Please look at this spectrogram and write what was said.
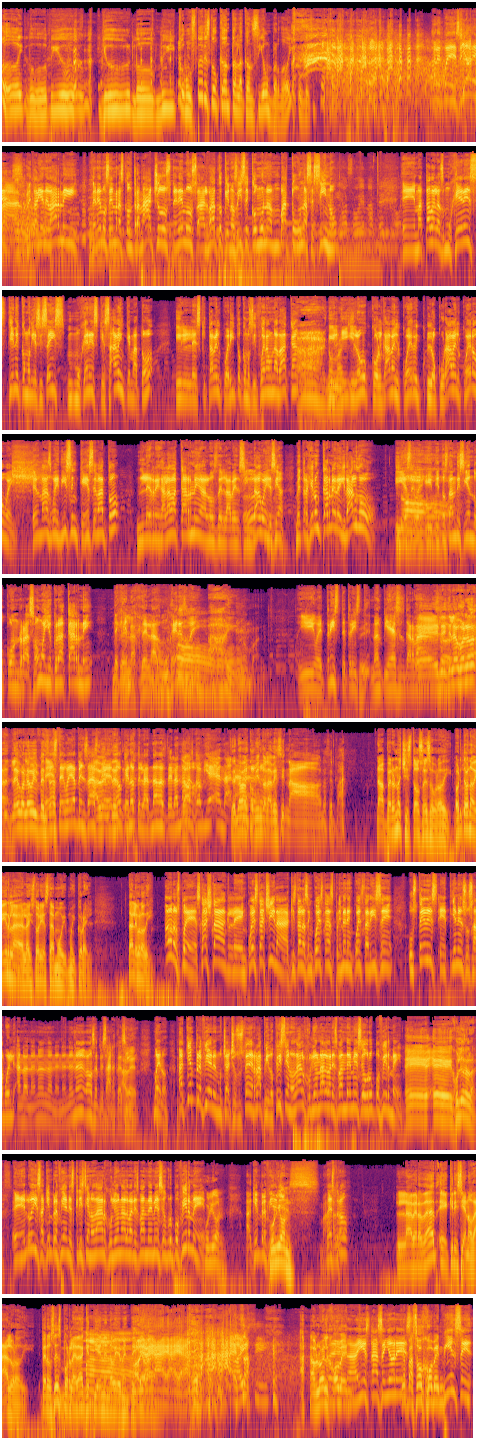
I love you, you love me. Como ustedes no cantan la canción, ¿verdad? Vale, pues, señores. Ahorita viene Barney. Tenemos hembras contra machos. Tenemos al vato que nos dice como una- un vato, un asesino. eh, mataba a las mujeres. Tiene como 16 mujeres que saben que mató. Y les quitaba el cuerito como si fuera una vaca. Ay, no y, y- y luego colgaba el cuero y lo curaba el cuero, güey. Es más, güey, dicen que ese vato le regalaba carne a los de la vecindad, güey. Decía, me trajeron carne de Hidalgo. Y, No. ese, güey, y- y te están diciendo, con razón, güey, yo creo era carne de, De la de, las no. mujeres, güey. Ay, no, man. Y, güey, triste, triste. No empieces, garbanzo. Eh, luego, luego, luego, luego y pensaste. Este güey ya pensaste, A ver, ¿no? le- Que no te las andabas, te las andabas No. comiendo. Te andaban comiendo a la vecina. No, no sepa. No, pero no es chistoso eso, Brody. Ahorita van a oír la, la historia, está muy, muy cruel. Dale, Brody. Vámonos pues, hashtag la encuesta chida. Aquí están las encuestas. Primera encuesta dice, ustedes eh, tienen sus abuelitos... Ah, no, no, no, Vamos a empezar acá. Bueno, ¿a quién prefieren muchachos? Ustedes rápido. Cristian Odal, Julián Álvarez, Van DMS o Grupo Firme. Eh, eh, Julián Álvarez. Eh, Luis, ¿a quién prefieres? Cristian Odal, Julián Álvarez, Van DMS o Grupo Firme. Julián. ¿A quién prefieres? Julián. Nuestro. La verdad, eh, Cristian Odal, Brody. Pero ustedes por la edad que tienen, obviamente. Ay, ya ay, ay, ay, sí. Habló el joven. Eh, ahí está, señores. ¿Qué pasó, joven? Fíjense,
